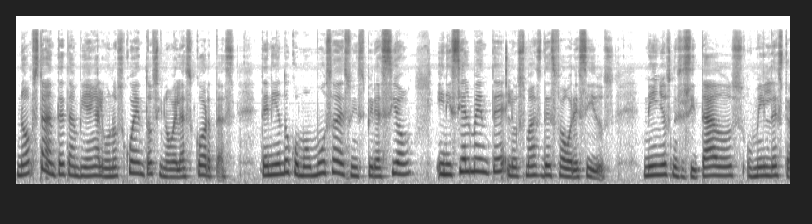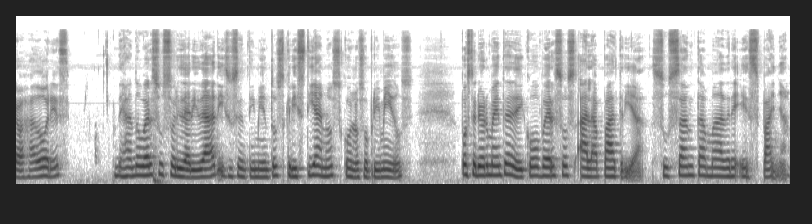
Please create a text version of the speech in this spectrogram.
no obstante también algunos cuentos y novelas cortas teniendo como musa de su inspiración inicialmente los más desfavorecidos, niños necesitados, humildes trabajadores, dejando ver su solidaridad y sus sentimientos cristianos con los oprimidos. Posteriormente dedicó versos a la patria, su Santa Madre España.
